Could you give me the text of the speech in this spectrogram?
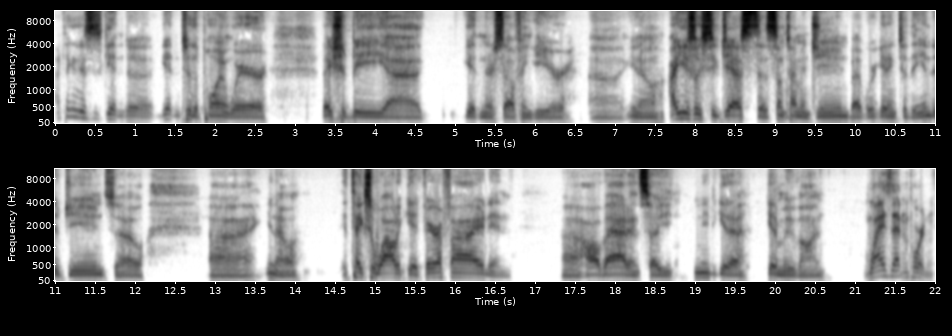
I think this is getting to getting to the point where they should be uh, getting themselves in gear. Uh, you know, I usually suggest uh, sometime in June, but we're getting to the end of June, so uh, you know, it takes a while to get verified and uh, all that, and so you, you need to get a get a move on. Why is that important?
